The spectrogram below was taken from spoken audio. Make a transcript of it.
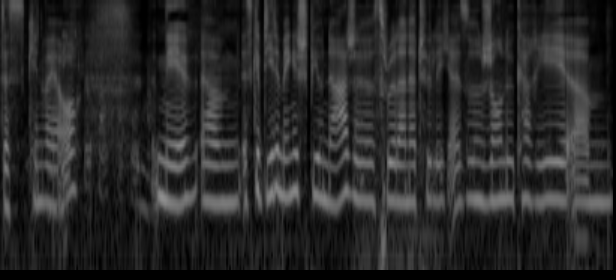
das kennen wir ja auch. Nee, ähm, es gibt jede Menge Spionage-Thriller natürlich, also Jean Le Carré, ähm,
